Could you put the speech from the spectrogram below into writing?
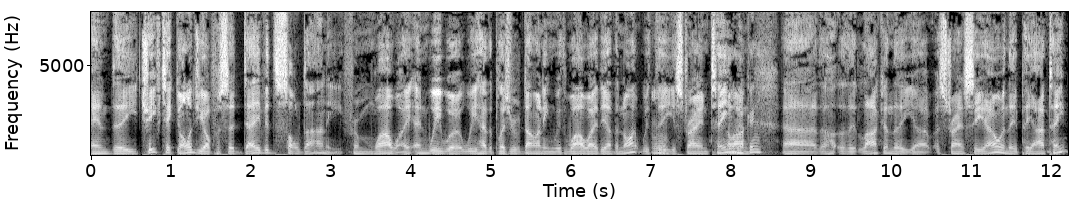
and the chief technology officer David Soldani from Huawei, and we were we had the pleasure of dining with Huawei the other night with the Australian team, Larkin. and, uh, the, the Larkin, the uh, Australian CEO, and their PR team.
